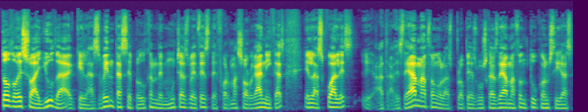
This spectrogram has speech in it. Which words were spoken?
Todo eso ayuda a que las ventas se produzcan de muchas veces de formas orgánicas en las cuales eh, a través de Amazon o las propias búsquedas de Amazon tú consigas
